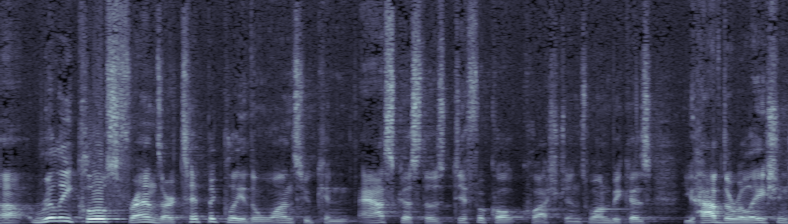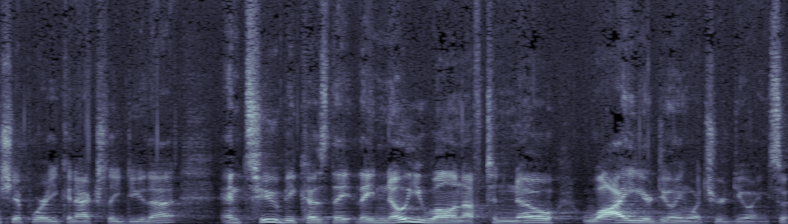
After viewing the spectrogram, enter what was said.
Uh, really close friends are typically the ones who can ask us those difficult questions. One, because you have the relationship where you can actually do that. And two, because they, they know you well enough to know why you're doing what you're doing. So,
